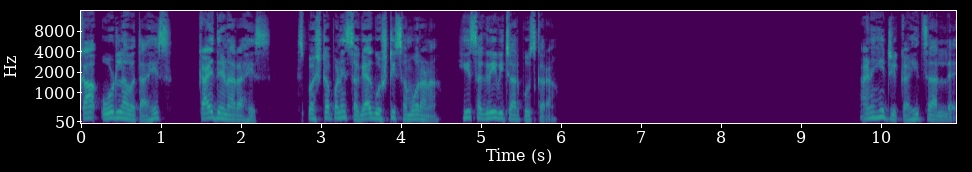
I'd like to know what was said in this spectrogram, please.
का ओढ लावत आहेस? काय देणार आहेस? स्पष्टपणे सगळ्या गोष्टी समोर आणा. ही सगळी विचारपूस करा. आणि हे जे काही चाललंय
